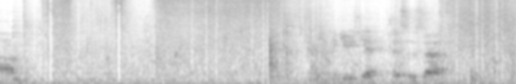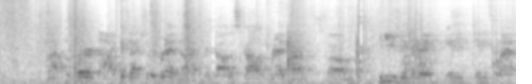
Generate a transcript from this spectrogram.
Um, you can use, yeah, this is uh, my preferred knife. It's actually a bread knife. They call it a scallop bread knife. Um, you can use anything, any, any flat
